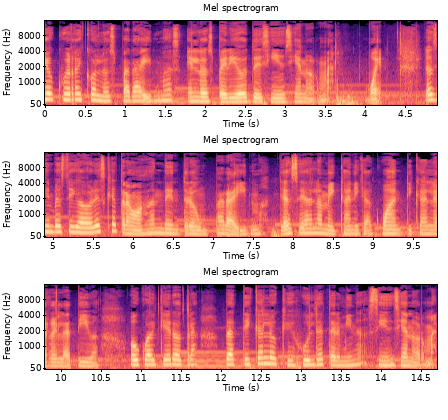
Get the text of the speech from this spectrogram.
¿qué ocurre con los paradigmas en los periodos de ciencia normal? Bueno, los investigadores que trabajan dentro de un paradigma, ya sea la mecánica cuántica, la relativa o cualquier otra, practican lo que Hull determina ciencia normal.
